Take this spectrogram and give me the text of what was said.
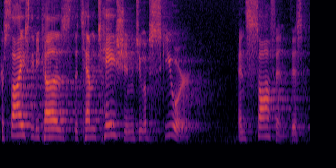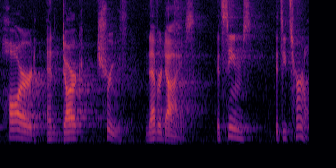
precisely because the temptation to obscure and soften this hard and dark truth never dies. It seems it's eternal,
